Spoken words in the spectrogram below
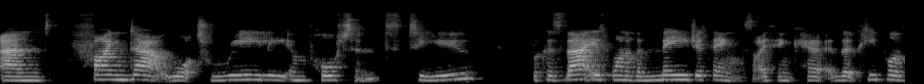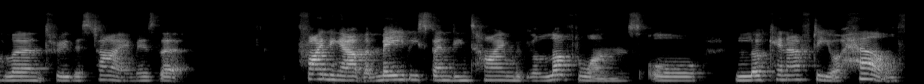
and find out what's really important to you because that is one of the major things i think uh, that people have learned through this time is that finding out that maybe spending time with your loved ones or looking after your health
